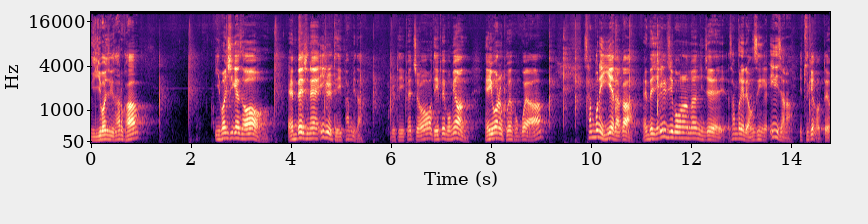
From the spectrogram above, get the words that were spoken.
2번 식에서 하러 가. 2번 식에서 n 대신에 1을 대입합니다. 1을 대입했죠. 대입해 보면 a1을 구해 본 거야. 3분의 2에다가 n 대신 1 집어넣으면 이제 3분의 1의 영승이가 1이잖아. 이 두 개가 어때요?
